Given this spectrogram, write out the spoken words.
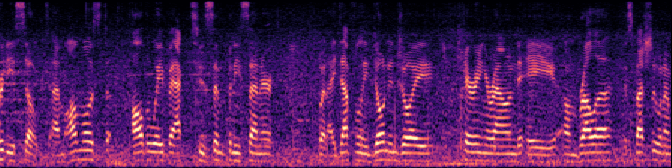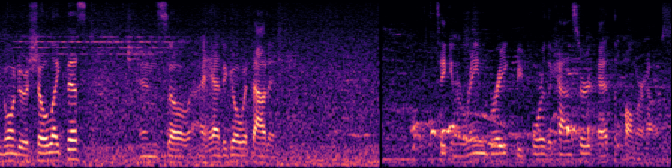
Pretty soaked. I'm almost all the way back to Symphony Center, but I definitely don't enjoy carrying around a umbrella, especially when I'm going to a show like this. And so I had to go without it. Taking a rain break before the concert at the Palmer House.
